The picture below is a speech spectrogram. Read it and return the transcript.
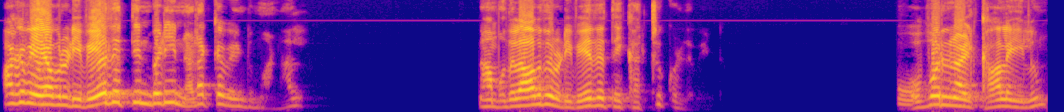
ஆகவே அவருடைய வேதத்தின்படி நடக்க வேண்டுமானால் நாம் முதலாவது அவருடைய வேதத்தை கற்றுக்கொள்ள வேண்டும். ஒவ்வொரு நாள் காலையிலும்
